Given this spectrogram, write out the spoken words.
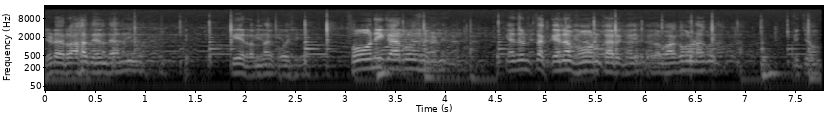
ਜਿਹੜਾ ਰਾਹ ਦਿੰਦਾ ਨਹੀਂ ਘੇਰਨ ਦਾ ਕੁਛ ਫੋਨ ਹੀ ਕਰ ਲਓ ਸਿਆਣੇ ਕਹਿੰਦੇ ਉਹਨੂੰ ਧੱਕੇ ਨਾਲ ਫੋਨ ਕਰਕੇ, ਉਹਦਾ ਹੋਣਾ ਕੋਈ ਵਿੱਚੋਂ।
